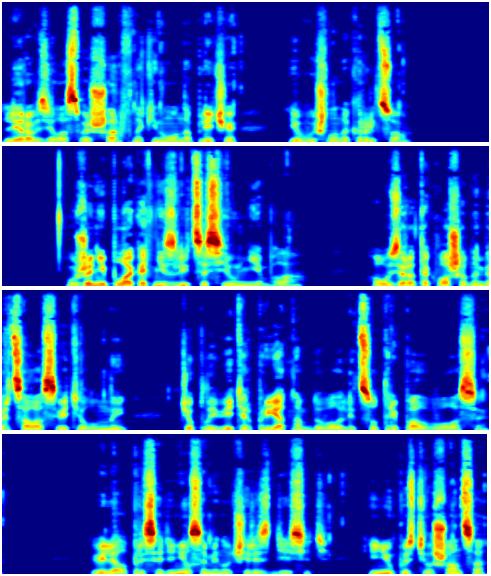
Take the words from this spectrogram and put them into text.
Лера взяла свой шарф, накинула на плечи и вышла на крыльцо. Уже ни плакать, ни злиться сил не было. А озеро так волшебно мерцало в свете луны, теплый ветер приятно обдувал лицо, трепал волосы. Вилял присоединился минут через десять и не упустил шанса,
